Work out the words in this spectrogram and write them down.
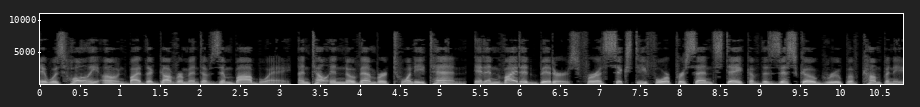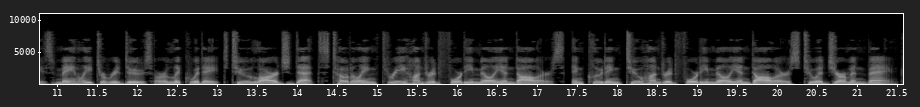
It was wholly owned by the government of Zimbabwe, until in November 2010, it invited bidders for a 64% stake of the Zisco group of companies mainly to reduce or liquidate two large debts totaling $340 million, including $240 million to a German bank.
